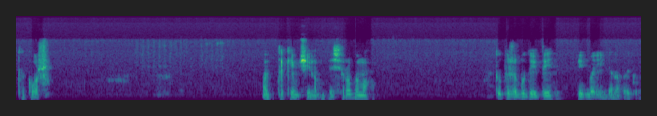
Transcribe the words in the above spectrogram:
також. От таким чином десь робимо. Тут вже буде йти підборіддя, наприклад.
